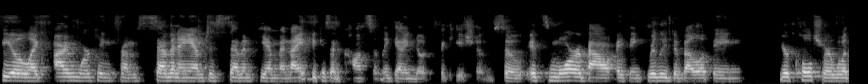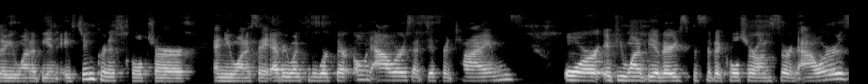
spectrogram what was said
feel like I'm working from 7 a.m. to 7 p.m. at night because I'm constantly getting notifications. So it's more about, I think, really developing your culture, whether you want to be an asynchronous culture and you want to say everyone can work their own hours at different times, or if you want to be a very specific culture on certain hours,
